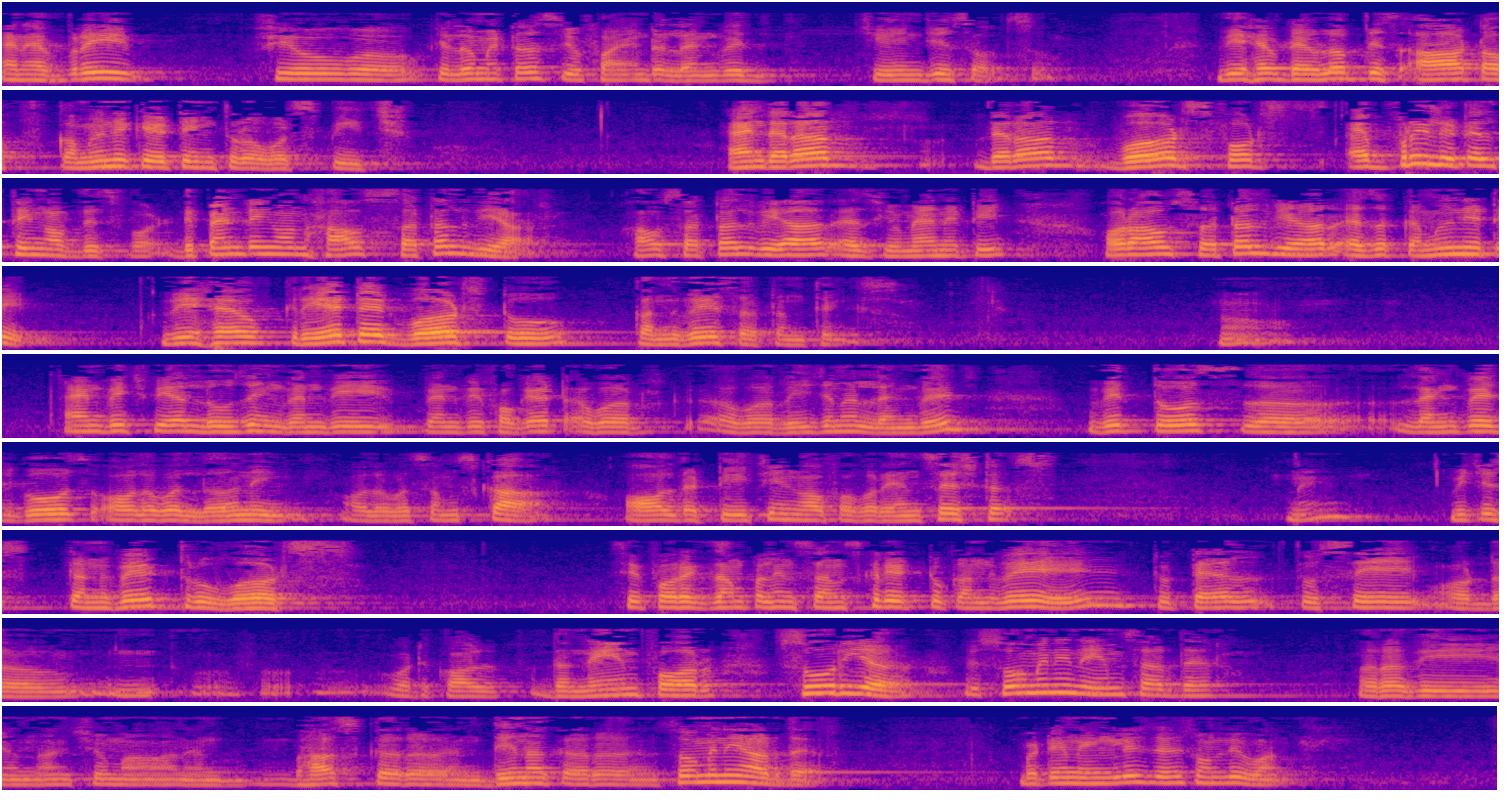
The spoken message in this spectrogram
And every few uh, kilometers, you find a language changes also. We have developed this art of communicating through our speech. And there are, there are words for every little thing of this world, depending on how subtle we are, how subtle we are as humanity, or how subtle we are as a community. We have created words to convey certain things. No. And which we are losing when we, when we forget our, our regional language. With those uh, language goes all our learning, all our samskar, all the teaching of our ancestors, which is conveyed through words. See, for example, in Sanskrit, to convey, to tell, to say, or the, what you call, the name for Surya, so many names are there. Ravi and Anshuman and Bhaskara and Dinakara and so many are there. But in English there is only one.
